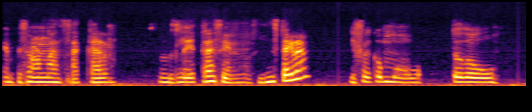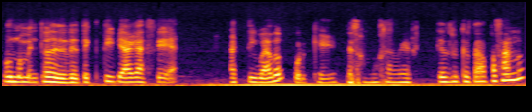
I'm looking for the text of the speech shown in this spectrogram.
empezaron a sacar sus letras en los Instagram y fue como todo un momento de detective hágase activado porque empezamos a ver qué es lo que estaba pasando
